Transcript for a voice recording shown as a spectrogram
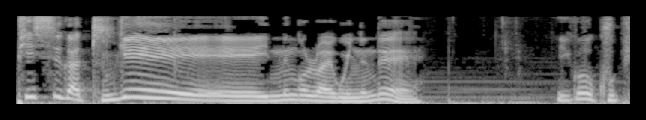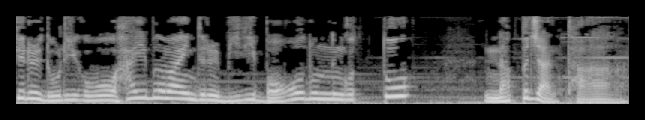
piece가 두 개 있는 걸로 알고 있는데 이거 구피를 노리고 Hive Mind를 미리 먹어놓는 것도 나쁘지 않다.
